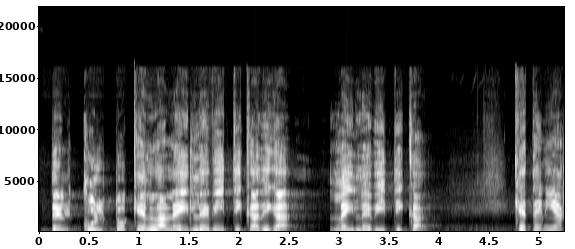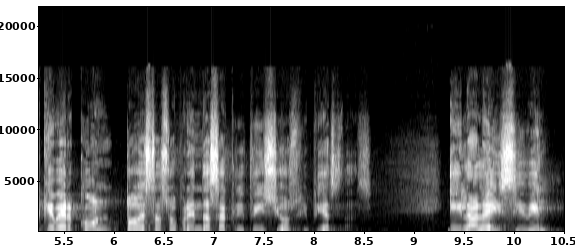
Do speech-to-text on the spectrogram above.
del culto, que es la ley levítica, diga ley levítica, que tenía que ver con todas esas ofrendas, sacrificios y fiestas. Y la ley civil,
